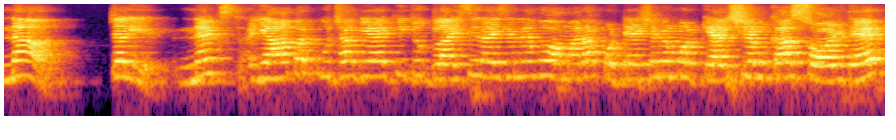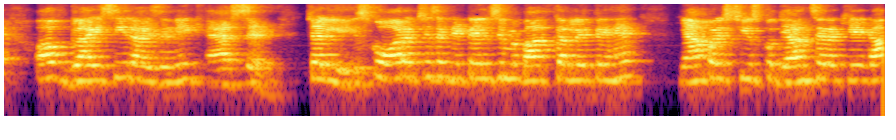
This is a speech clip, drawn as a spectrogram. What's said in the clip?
नाउ चलिए नेक्स्ट यहाँ पर पूछा गया है कि जो ग्लाइसिराइजिन है वो हमारा पोटेशियम और कैल्शियम का सॉल्ट है ऑफ़ ग्लाइसिराइजेनिक एसिड चलिए, इसको और अच्छे से डिटेल से में बात कर लेते हैं। यहाँ पर इस चीज़ को ध्यान से रखिएगा।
